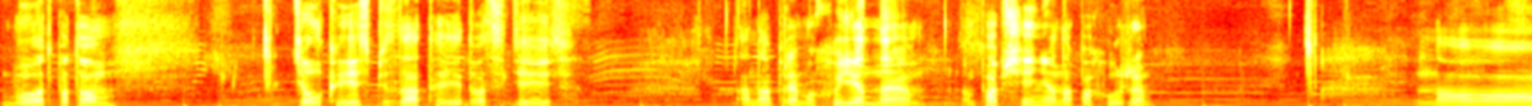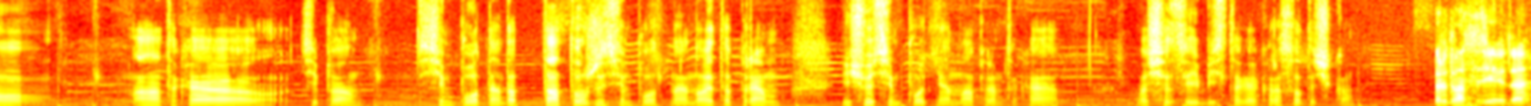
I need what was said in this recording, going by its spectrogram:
Вот, потом телка есть пиздатая, ей 29. Она прям охуенная. По общению она похуже. Но она такая, типа, симпотная. Да, та тоже симпотная, но это прям еще симпотнее. Она прям такая, вообще заебись, такая красоточка. 29, да?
